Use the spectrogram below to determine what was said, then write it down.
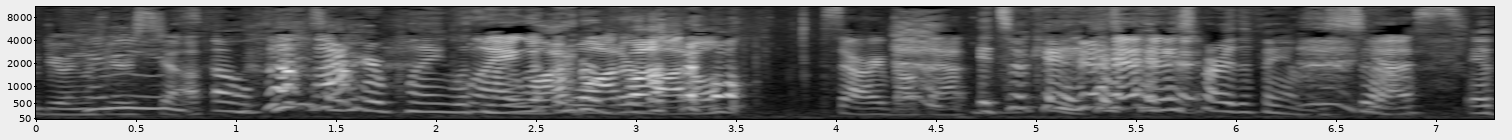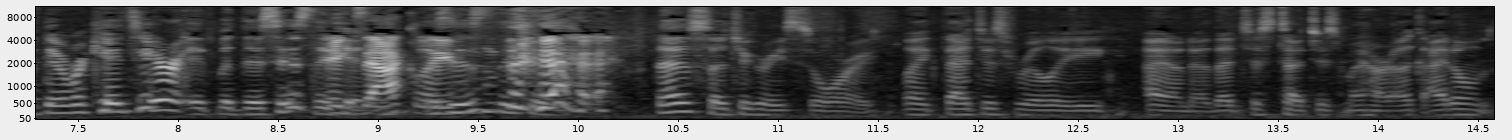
um, doing with your stuff? Oh, Penny's over here playing with Playing my with the water bottle. Sorry about that. It's okay because Penny's part of the family. So Yes. if there were kids here, it, but this is the kid. Exactly. This is the kid. that is such a great story. Like that just really, I don't know, that just touches my heart. Like I don't,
